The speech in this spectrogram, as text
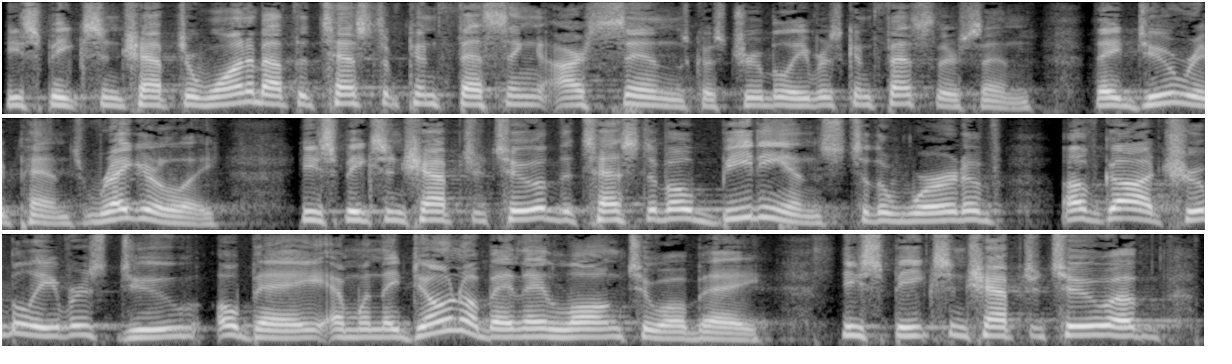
He speaks in chapter 1 about the test of confessing our sins, because true believers confess their sin. They do repent regularly. He speaks in chapter 2 of the test of obedience to the word of, of God. True believers do obey, and when they don't obey, they long to obey. He speaks in chapter 2 of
